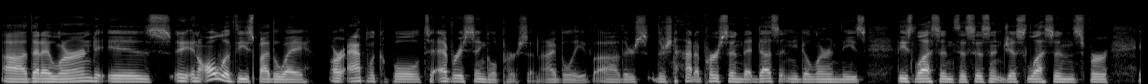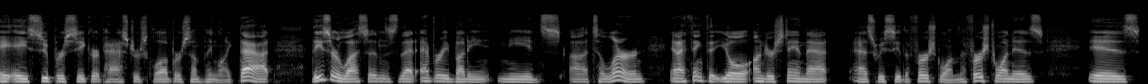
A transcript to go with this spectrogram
uh, that I learned is, and all of these, by the way, are applicable to every single person. I believe uh, there's there's not a person that doesn't need to learn these these lessons. This isn't just lessons for a, a super secret pastors club or something like that. These are lessons that everybody needs uh, to learn, and I think that you'll understand that as we see the first one. The first one is is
